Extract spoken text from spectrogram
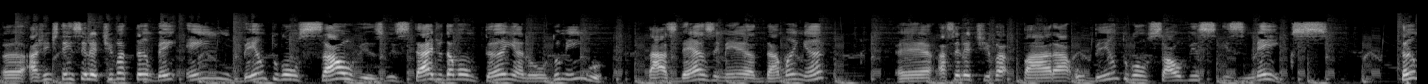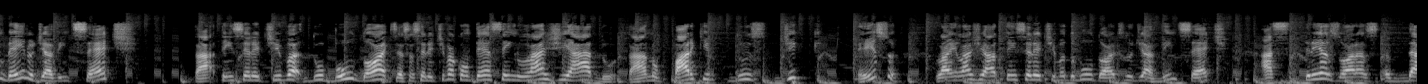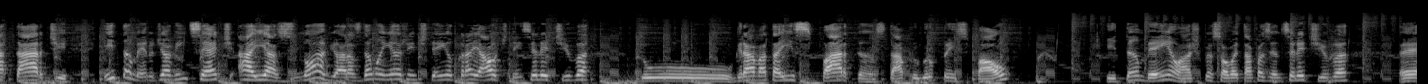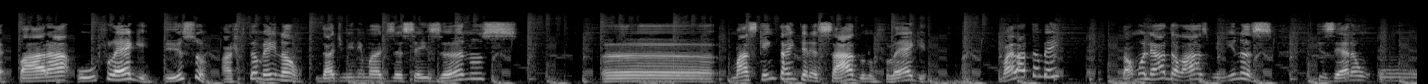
Uh, a gente tem seletiva também em Bento Gonçalves, no Estádio da Montanha, no domingo, às 10h30 da manhã. É, a seletiva para o Bento Gonçalves Snakes. Também no dia 27, tá? Tem seletiva do Bulldogs. Essa seletiva acontece em Lajeado, tá? No Parque dos Dick. É isso? Lá em Lajeado tem seletiva do Bulldogs no dia 27, às 3 horas da tarde. E também no dia 27, aí às 9 horas da manhã, a gente tem o tryout, tem seletiva do Gravataí Spartans, tá? Pro grupo principal. E também eu acho que o pessoal vai estar tá fazendo seletiva é, para o flag. Isso? Acho que também não. Idade mínima 16 anos. Uh, mas quem está interessado no flag, vai lá também. Dá uma olhada lá. As meninas fizeram um,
